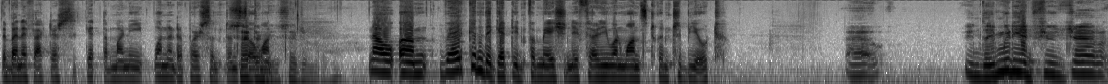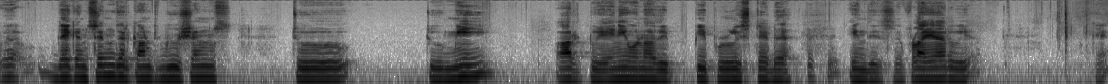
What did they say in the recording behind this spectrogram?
the benefactors get the money 100 percent and certainly, so on. Certainly. Now, um, where can they get information if anyone wants to contribute? Uh, in the immediate future, uh, they can send their contributions to to me or to any one of the people listed uh, in this flyer. We, okay,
